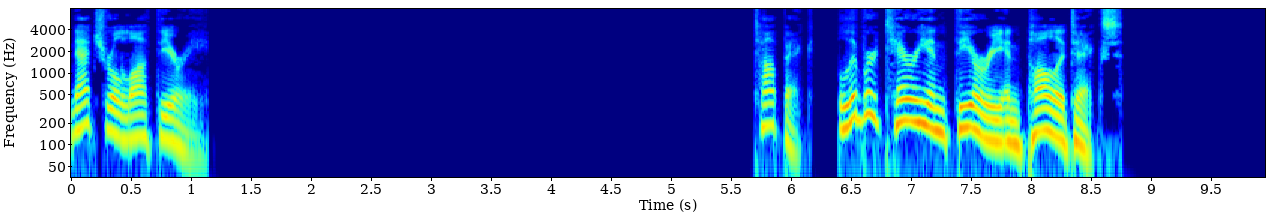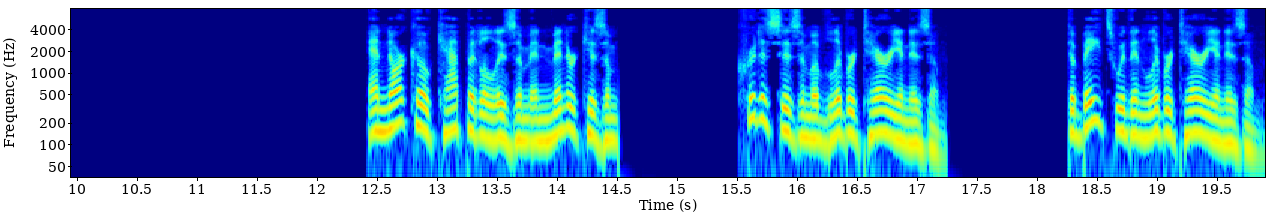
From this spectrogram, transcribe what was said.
Natural law theory. Libertarian theory and politics. Anarcho-capitalism and minarchism Criticism of libertarianism Debates within libertarianism.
